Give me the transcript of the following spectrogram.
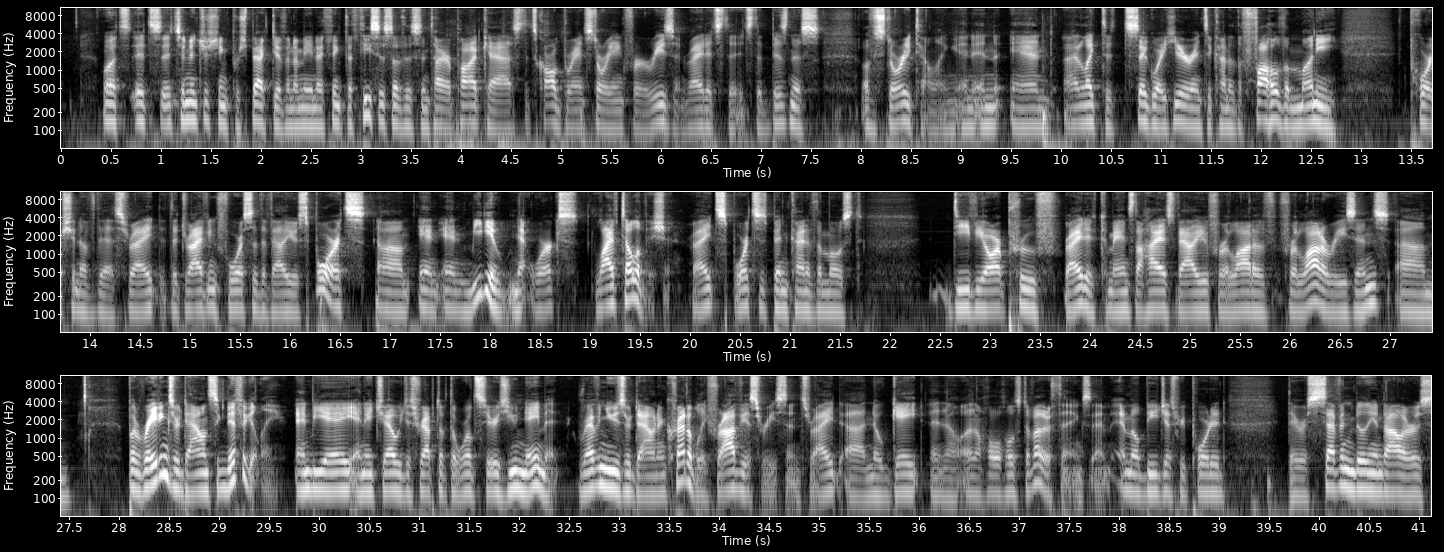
Well, it's it's it's an interesting perspective, and I mean, I think the thesis of this entire podcast it's called Brand Story Inc for a reason, right? It's the it's the business of storytelling, and and and I like to segue here into kind of the follow the money portion of this, right? The driving force of the value of sports um, and and media networks, live television, right? Sports has been kind of the most DVR proof, right? It commands the highest value for a lot of for a lot of reasons. Um, but ratings are down significantly. NBA, NHL, we just wrapped up the World Series, you name it. Revenues are down incredibly for obvious reasons, right? Uh, no gate and a, and a, whole host of other things. MLB just reported there is $7 billion billion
